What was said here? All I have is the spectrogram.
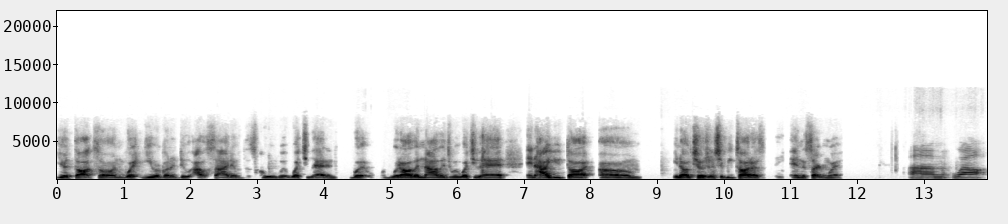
your thoughts on what you were going to do outside of the school with what you had and what with all the knowledge with what you had and how you thought um, you know children should be taught us in a certain way? Um, well,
